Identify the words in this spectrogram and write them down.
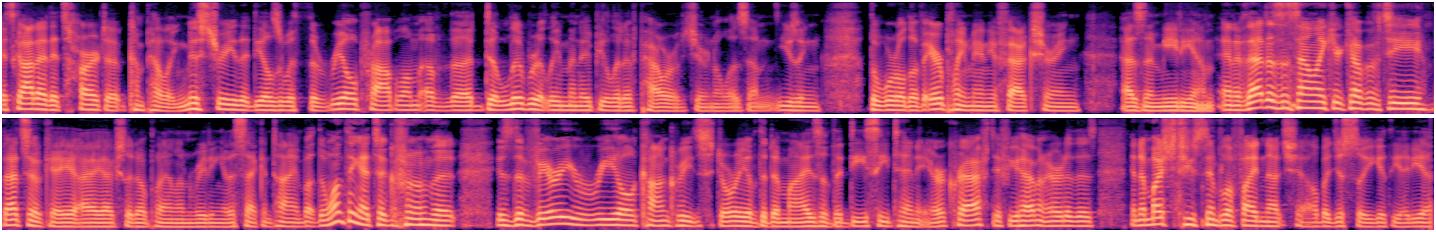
it's got at its heart a compelling mystery that deals with the real problem of the deliberately manipulative power of journalism using the world of airplane manufacturing as a medium. And if that doesn't sound like your cup of tea, that's okay. I actually don't plan on reading it a second time. But the one thing I took from it is the very real concrete story of the demise of the DC 10 aircraft. If you haven't heard of this, in a much too simplified nutshell, but just so you get the idea.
